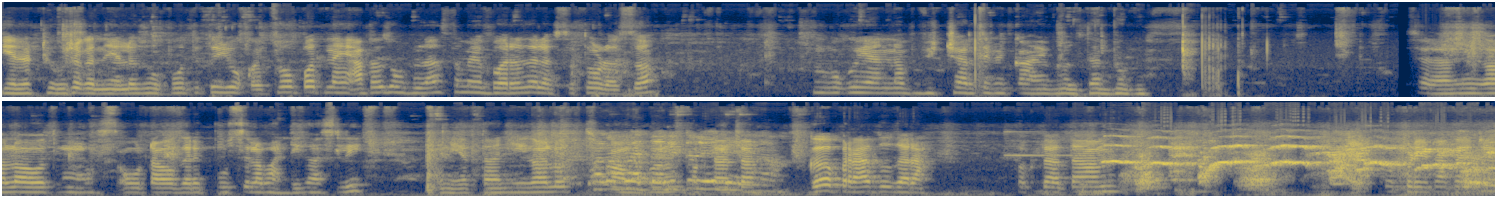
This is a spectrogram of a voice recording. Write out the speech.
याला ठेवू शकत नाही याला झोपवते तर यो काय झोपत नाही. आता झोपलं असतं म्हणजे बरं झालं असतं थोडंसं. बघू यांना विचारते मी काय बोलतात बघू. चला निघालो आहोत मस्त ओटा वगैरे पुसला भांडी घासली. आणि आता निघालो काम करून. फक्त आता गप राहा तू जरा. फक्त आता कपडे टाकायचे.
